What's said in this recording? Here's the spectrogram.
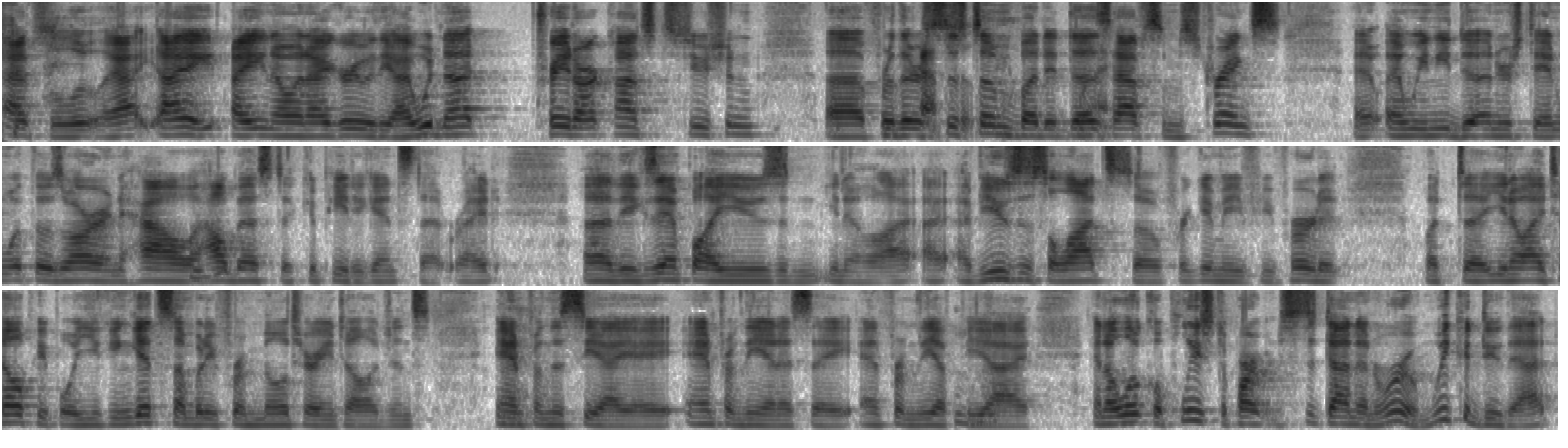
absolutely. I, I, you know, and I agree with you. I would not trade our constitution uh, for their Absolutely. system, but it does Right. have some strengths, and, and we need to understand what those are and how, Mm-hmm. how best to compete against that, right? Uh, the example I use, and you know, I, I- I've used this a lot, so forgive me if you've heard it, but uh, you know, I tell people you can get somebody from military intelligence and from the CIA and from the NSA and from the FBI Mm-hmm. and a local police department to sit down in a room. We could do that.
